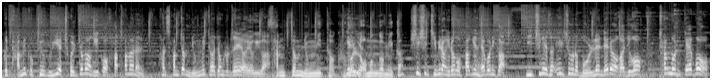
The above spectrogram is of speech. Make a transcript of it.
그 담입국 그 위에 철조망 있고 합하면은 한 3.6m 정도 돼요 여기가. 3.6m 그걸 예, 예. 넘은 겁니까? CCTV랑 이런 거 확인해 보니까 2층에서 1층으로 몰래 내려와가지고 창문 깨고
